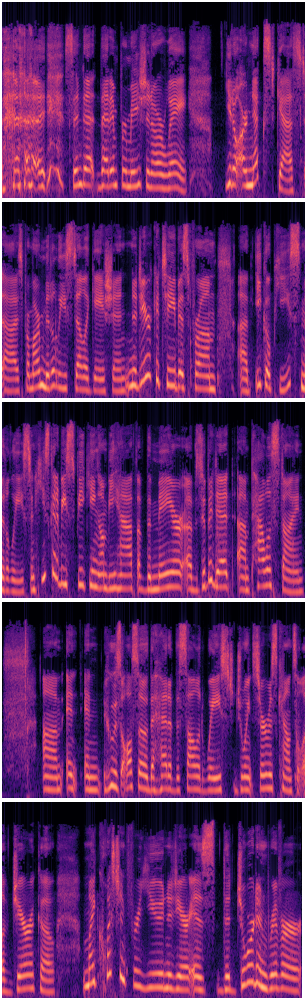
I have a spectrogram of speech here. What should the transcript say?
send that, that information our way you know, our next guest uh, is from our Middle East delegation. Nadir Khatib is from uh, EcoPeace Middle East, and he's going to be speaking on behalf of the mayor of Zubaydet, um, Palestine, um, and, and who is also the head of the Solid Waste Joint Service Council of Jericho. My question for you, Nadir, is the Jordan River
